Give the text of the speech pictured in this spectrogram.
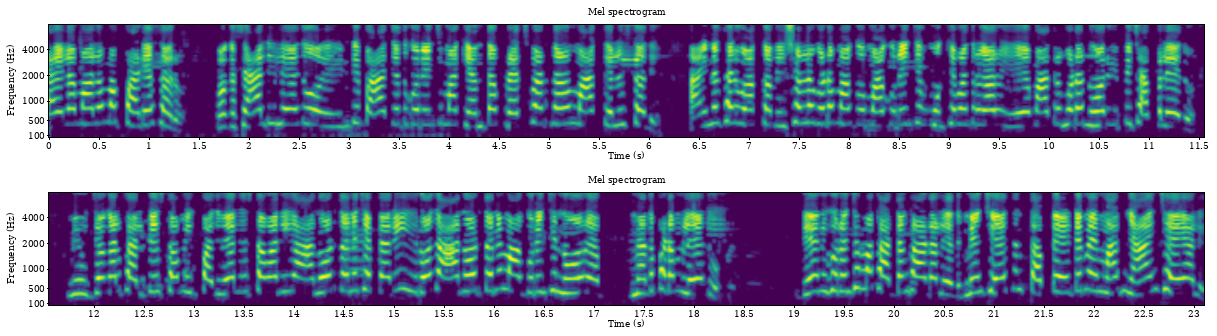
డైలమాలో మాకు పడేశారు. ఒక శాలరీ లేదు ఇంటి బాధ్యత గురించి మాకు ఎంత ప్రెస్ పడుతున్నామో మాకు తెలుస్తుంది. అయినా సరే ఒక్క విషయంలో కూడా మాకు మా గురించి ముఖ్యమంత్రి గారు ఏ మాత్రం కూడా నోరు విప్పి చెప్పలేదు. మీ ఉద్యోగాలు కల్పిస్తాం మీకు పదివేలు ఇస్తామని ఆ నోటితోనే చెప్పారు. ఈరోజు ఆ నోటితోనే మా గురించి నోరు మెదపడం లేదు. దేని గురించి మాకు అర్థం కావడలేదు మేము చేసిన తప్పు మేము మాకు న్యాయం చేయాలి.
